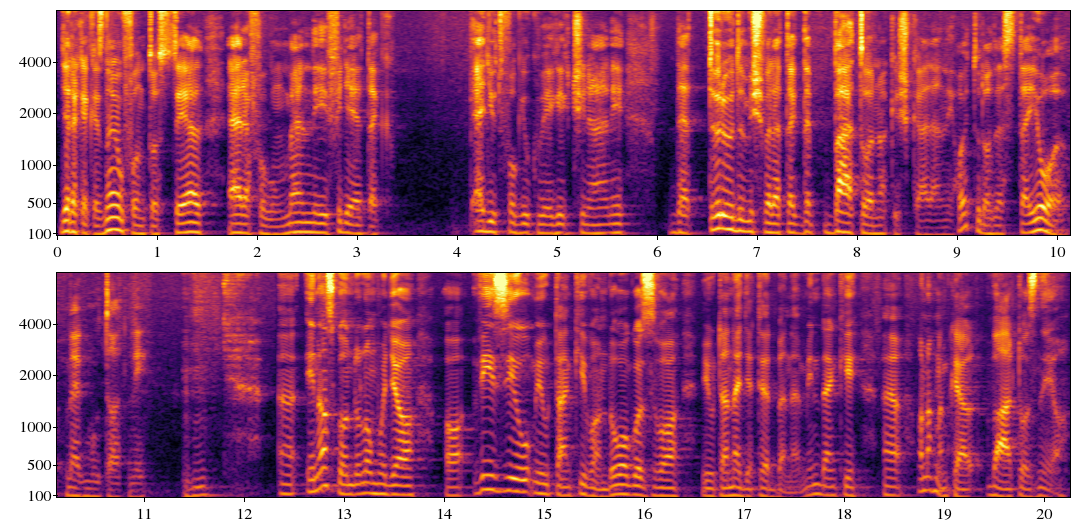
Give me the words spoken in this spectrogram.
gyerekek, ez nagyon fontos cél, erre fogunk menni, figyeljetek, együtt fogjuk végigcsinálni, de törődöm is veletek, de bátornak is kell lenni. Hogy tudod ezt te jól megmutatni? Uh-huh. Én azt gondolom, hogy a, a vízió, miután ki van dolgozva, miután egyetért benne mindenki, annak nem kell változnia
